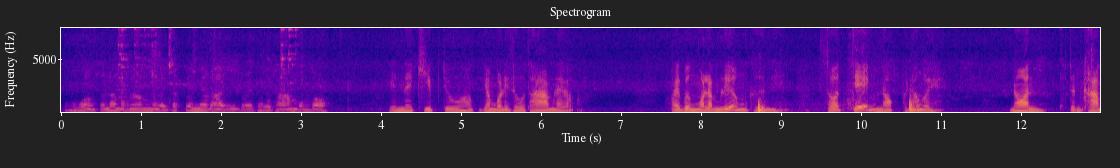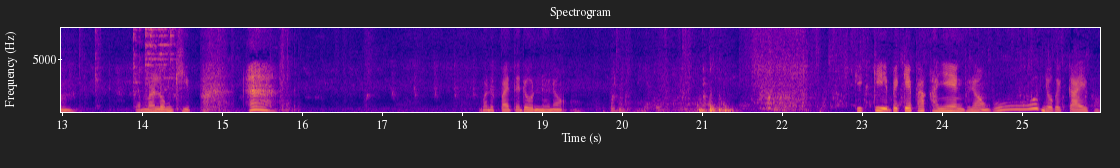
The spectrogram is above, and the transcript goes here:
เป็นห่วงแต่น้ำมะฮามอะไรจักเป็นอะไรบริโทรถามบ่งบ่เห็นในคลิปอยู่ยังบริโทรถามแล้ว ไปเบิ่งหมอลำเหลืองเมื่อคืนนี่สอดแจงนอกพี่น้องเอ้ยนอนจนค่ำจะมาลงคลิป บ่ได้ไปแต่โดนเลยเนาะ กิกกี้ไปเก็บผักขะแยงพี่น้องพูดอยู่ไกลๆพอ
